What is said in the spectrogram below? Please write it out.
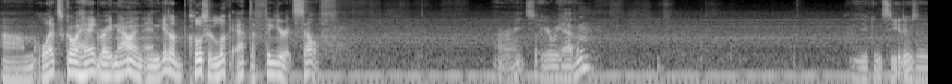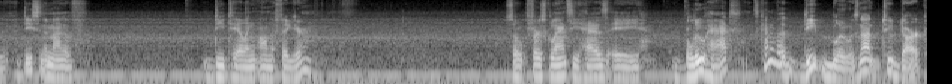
Um, let's go ahead right now and, and get a closer look at the figure itself. Alright, so here we have him. As you can see, there's a, a decent amount of detailing on the figure. So first glance, he has a blue hat. It's kind of a deep blue. It's not too dark.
